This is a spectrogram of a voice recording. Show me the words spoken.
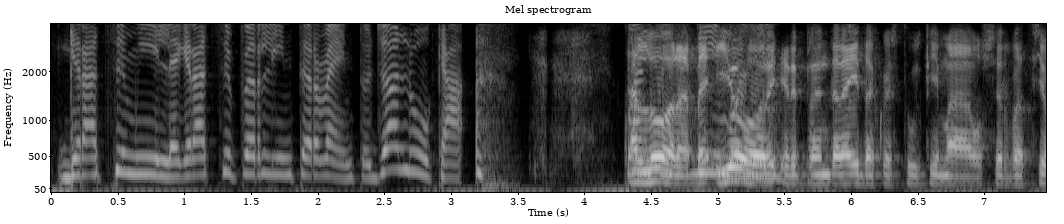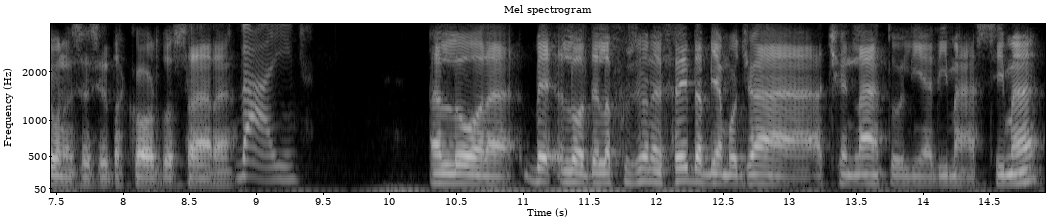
Grazie mille, grazie per l'intervento. Gianluca. allora, beh, io riprenderei da quest'ultima osservazione, se sei d'accordo, Sara. Vai. Allora, beh, allora, della fusione fredda abbiamo già accennato in linea di massima.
